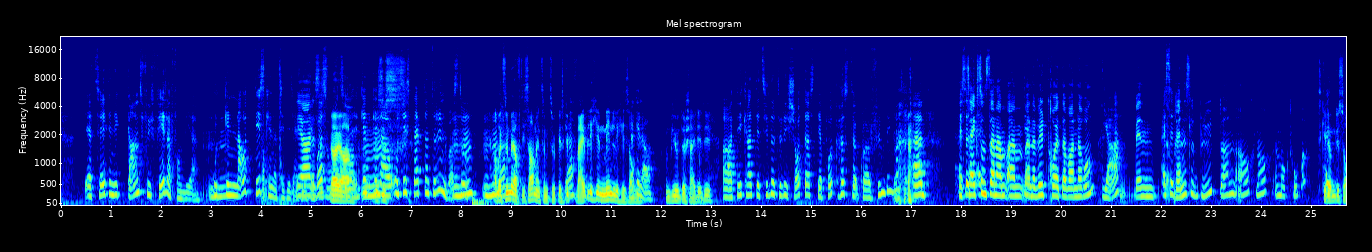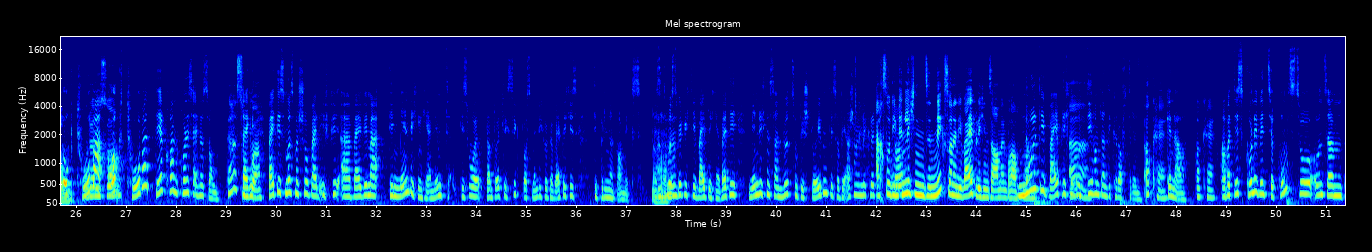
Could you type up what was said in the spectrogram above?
erzähle dir nicht ganz viele Fehler von mir. Und genau das kennen sie die Leute. Mhm. Ja, das weißt ist? Ja, ja. so. Gen- Das Genau, ist- und das bleibt dann drin, weißt du? Aber jetzt nur mal auf die Samen zum Zug. Es gibt Ja. weibliche und männliche Ja, Samen. genau. Und wie unterscheidet die? Ah, die kann jetzt sind natürlich schon, dass der Podcast da kein Filmding hat. ähm, Das also, zeigst du uns dann am, am, die- an der Wildkräuterwanderung. Ja, Wenn Also- Brennnessel blüht, dann auch noch im Oktober? Es geht ja um die Sonne. Oder Oktober, so. Oktober, der kann, kann ich euch noch sagen. Ja, zeigen. super. Weil das muss man schon, weil, ich, äh, weil wenn man die männlichen hernimmt, das wo man dann deutlich sieht, was männlich oder weiblich ist, die bringen gar nichts. Also Aha. du musst wirklich die weiblichen, weil die männlichen sind nur zum Bestäuben, das habe ich auch schon mal mitgekriegt. Ach so, die Da- männlichen sind nix, sondern die weiblichen Samen braucht man. Nur die weiblichen Ah. und die haben dann die Kraft drin. Okay, Genau. okay. Aber das kann ich, wenn ihr kommt zu unserem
